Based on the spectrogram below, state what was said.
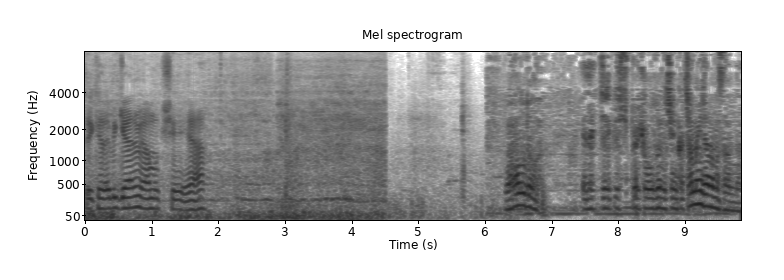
Tekere bir gelmiyor amık şey ya. Ne oldu? Elektrikli süpürge olduğun için kaçamayacağını mı sandın?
